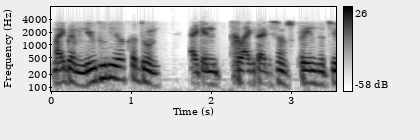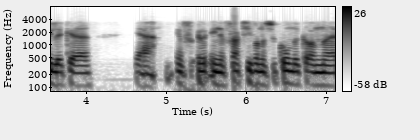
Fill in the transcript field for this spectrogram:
maar ik ben benieuwd hoe hij dat gaat doen. Kijk, en tegelijkertijd is zo'n sprint natuurlijk... Uh, ja, in, in, een fractie van een seconde kan, uh,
